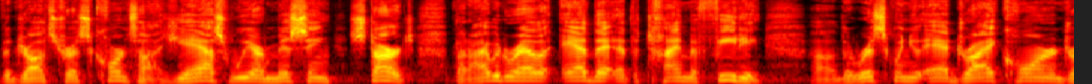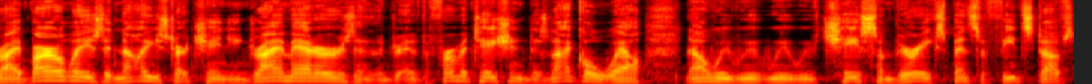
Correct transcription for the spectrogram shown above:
the drought stress corn silage. Yes, we are missing starch, but I would rather add that at the time of feeding. Uh, the risk when you add dry corn or dry barley is that now you start changing dry matters, and the, the fermentation does not go well. Now we, we, we, have chased some very expensive feedstuffs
